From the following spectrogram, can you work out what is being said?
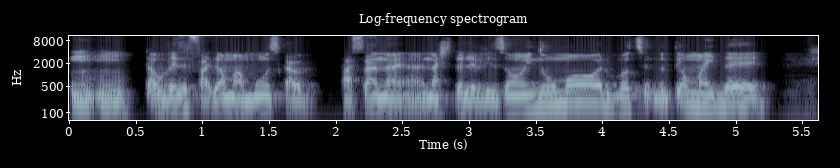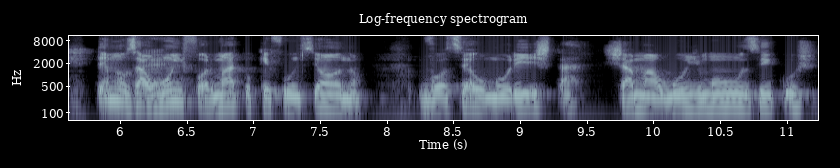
Uhum. Talvez fazer uma música, passar na- nas televisões, no humor, você não tem uma ideia. Temos Ok. alguns formatos que funcionam. Você é humorista, chama alguns músicos,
